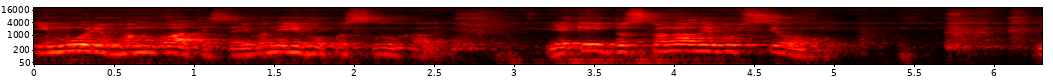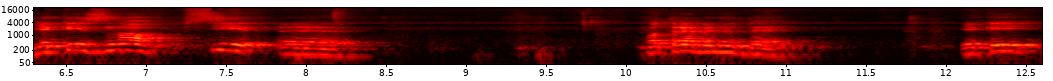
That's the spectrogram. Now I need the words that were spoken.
і морю вгамуватися, і вони його послухали, який досконалий во всьому, який знав всі е, потреби людей, який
